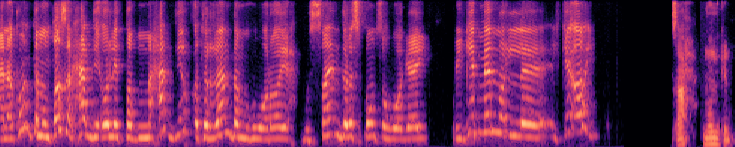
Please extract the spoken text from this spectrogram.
أنا كنت منتظر حد يقول لي طب ما حد يلقط ال random وهو رايح وال signed response وهو جاي ويجيب منه ال Ki صح ممكن.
